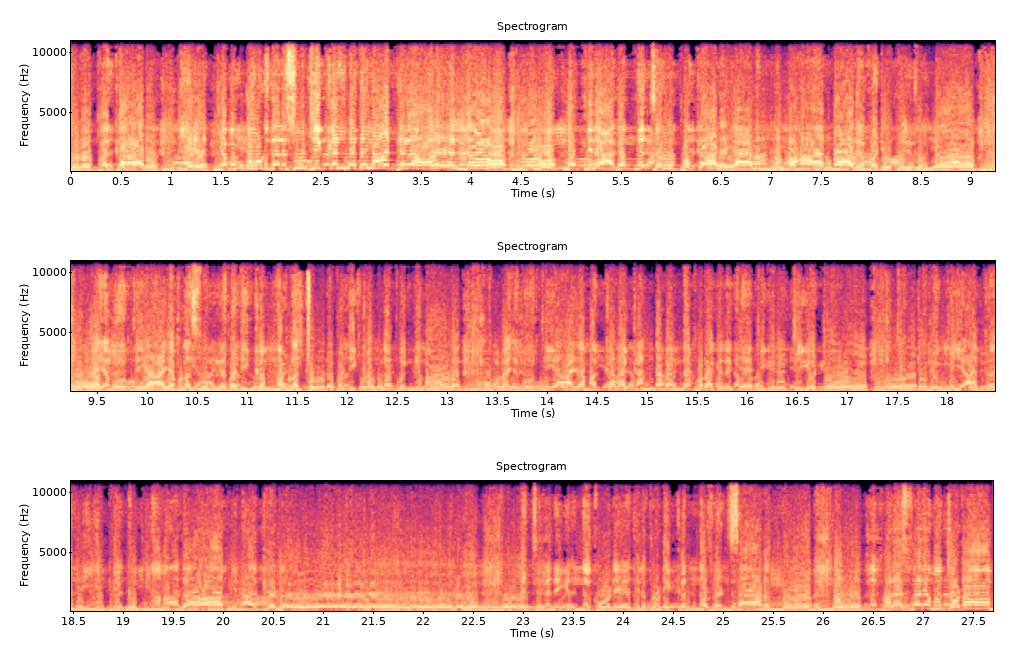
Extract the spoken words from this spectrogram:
ചെറുപ്പക്കാർ ഏറ്റവും കൂടുതൽ സൂക്ഷിക്കേണ്ടത് നാട്ടുകാരെയല്ലോ കുടുംബത്തിലെ അകന്ന ചെറുപ്പക്കാരെയാണെന്ന് മഹാന്മാര് പഠിപ്പിക്കുന്നു പ്രളയപൂർത്തിയായ പ്ലസ് വണ്ണിൽ പഠിക്കുന്ന പ്ലസ് ടൂര് പഠിക്കുന്ന പൊന്നുമോൾ പ്രളയപൂർത്തിയായ മക്കളെ കണ്ടവന്റെ പുറകിൽ കയറ്റി ഇരുത്തിയിട്ട് തൊട്ടുരുമ്പി യാത്ര ചെയ്യിപ്പിക്കുന്ന വിളിച്ചവനെന്ന് കോളേജിൽ പഠിക്കുന്ന ഫ്രണ്ട്സ് അവർക്ക് പരസ്പരം തൊടാം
